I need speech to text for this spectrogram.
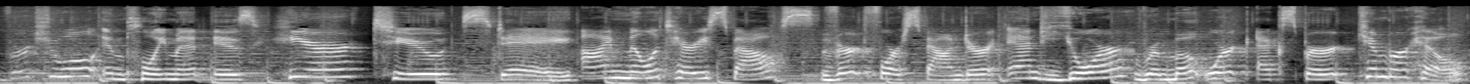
Virtual employment is here to stay. I'm military spouse, VirtForce founder, and your remote work expert, Kimber Hill.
